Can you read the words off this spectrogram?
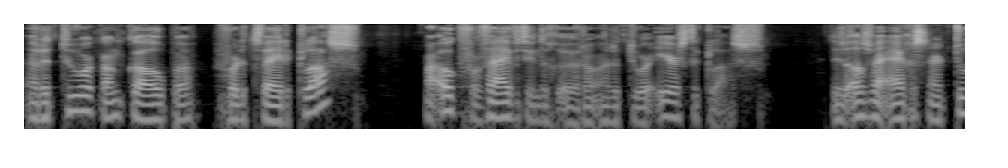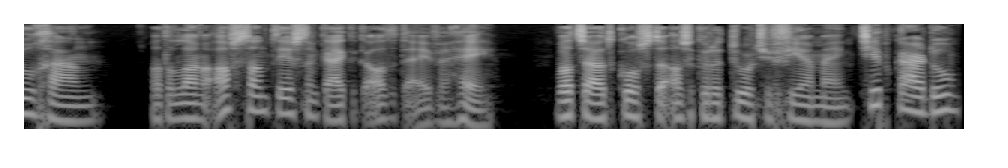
een retour kan kopen voor de tweede klas. Maar ook voor 25 euro een retour eerste klas. Dus als wij ergens naartoe gaan wat een lange afstand is, dan kijk ik altijd even, hey, wat zou het kosten als ik een retourtje via mijn chipkaart doe?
